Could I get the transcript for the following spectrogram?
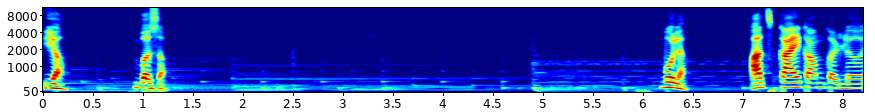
या बसा. बोला. आज काय काम काढलं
